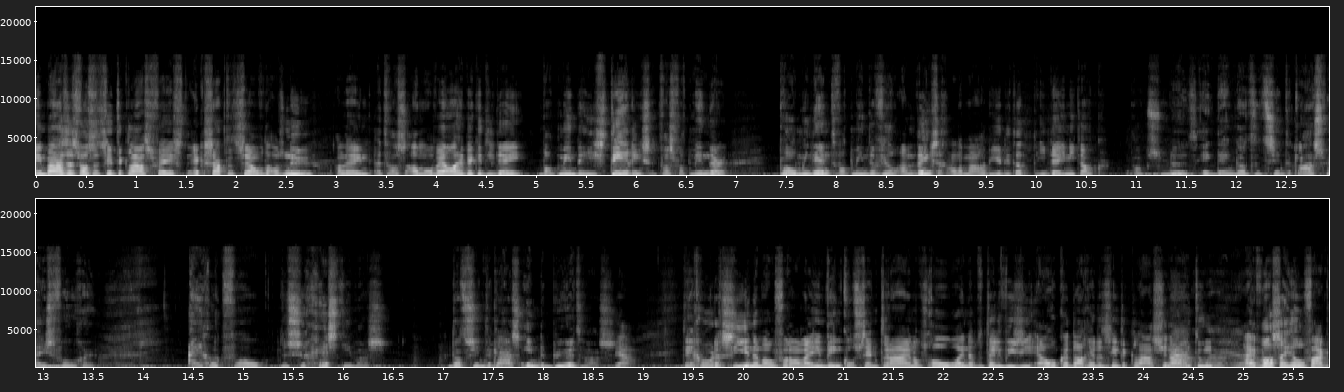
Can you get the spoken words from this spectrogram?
In basis was het Sinterklaasfeest exact hetzelfde als nu. Alleen het was allemaal wel, heb ik het idee, wat minder hysterisch. Het was wat minder prominent, wat minder veel aanwezig allemaal. Hebben jullie dat idee niet ook? Absoluut. Ik denk dat het Sinterklaasfeest vroeger eigenlijk vooral de suggestie was. Dat Sinterklaas in de buurt was. Ja. Tegenwoordig zie je hem overal, hè? in winkelcentra en op school en op de televisie. Elke dag in het Sinterklaasje. Nou, en toen, ja, ja. hij was er heel vaak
